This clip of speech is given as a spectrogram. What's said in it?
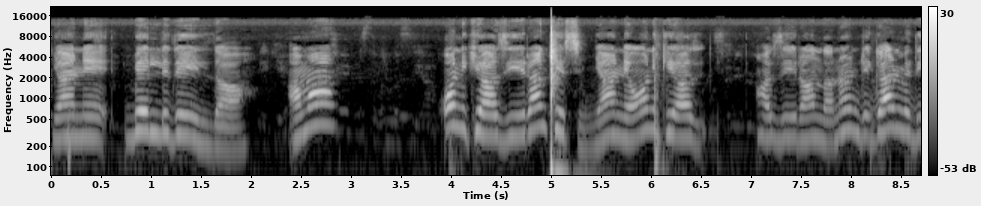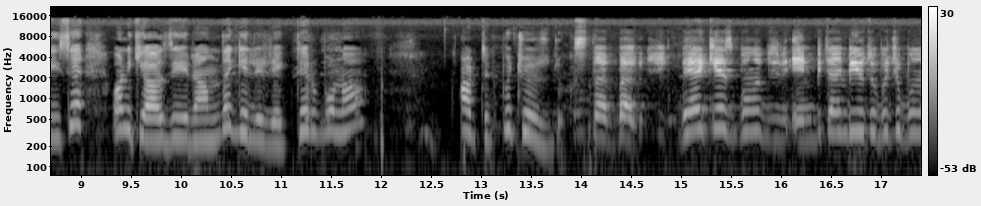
Yani belli değil daha. Ama 12 Haziran kesin. Yani 12 Haz- Haziran'dan önce gelmediyse 12 Haziran'da gelecektir. Bunu artık bir çözdük. Star bak herkes bunu bir tane bir YouTuber'cı bunu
